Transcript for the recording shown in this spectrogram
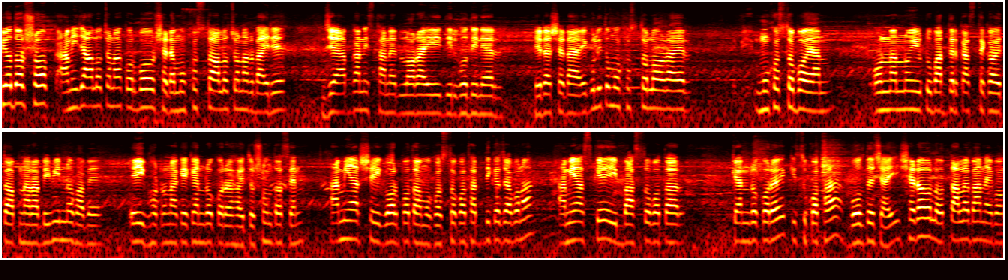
প্রিয় দর্শক, আমি যা আলোচনা করব সেটা মুখস্থ আলোচনার বাইরে, যে আফগানিস্তানের লড়াই দীর্ঘদিনের এটা সেটা এগুলি তো মুখস্থ লড়াইয়ের মুখস্থ বয়ান। অন্যান্য ইউটিউবারদের কাছ থেকে হয়তো আপনারা বিভিন্নভাবে এই ঘটনাকে কেন্দ্র করে হয়তো শুনতেছেন। আমি আর সেই গর্বতা মুখস্থ কথার দিকে যাব না। আমি আজকে এই বাস্তবতার কেন্দ্র করে কিছু কথা বলতে চাই। সেটা হলো, তালেবান এবং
